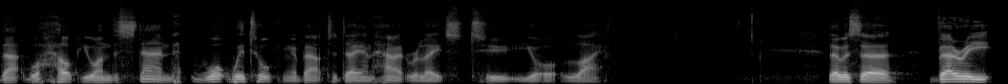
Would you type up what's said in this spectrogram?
that will help you understand what we're talking about today and how it relates to your life. There was a very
